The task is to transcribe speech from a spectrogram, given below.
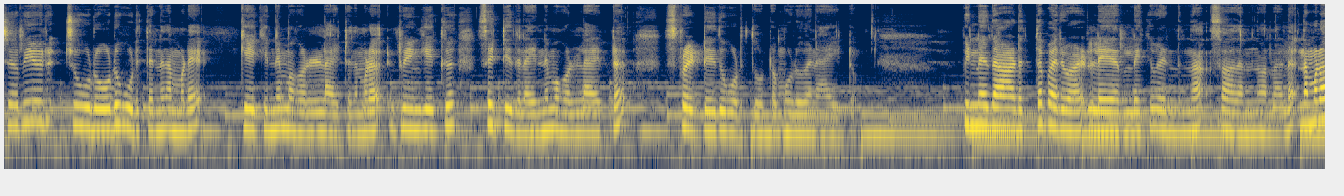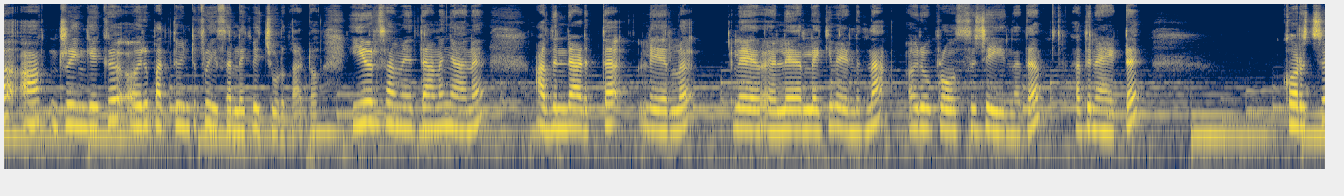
ചെറിയൊരു ചൂടോട് കൂടി തന്നെ നമ്മുടെ കേക്കിന്റെ മുകളിലായിട്ട് നമ്മൾ ഡ്രീം കേക്ക് സെറ്റ് ചെയ്തില്ല അതിന്റെ മുകളിലായിട്ട് സ്പ്രെഡ് ചെയ്ത് കൊടുത്തു കേട്ടോ മുഴുവനായിട്ടും. പിന്നെ ഇത് അടുത്ത പരിപാടി ലെയറിലേക്ക് വേണ്ടുന്ന സാധനം എന്ന് പറഞ്ഞാൽ നമ്മൾ ആ ഡ്രീം കേക്ക് ഒരു പത്ത് മിനിറ്റ് ഫ്രീസറിലേക്ക് വെച്ച് കൊടുക്കാം കേട്ടോ. ഈ ഒരു സമയത്താണ് ഞാൻ അതിന്റെ അടുത്ത ലെയറിൽ ലെയർ ലെയറിലേക്ക് വേണ്ടുന്ന ഒരു പ്രോസസ്സ് ചെയ്യുന്നത്. അതിനായിട്ട് കുറച്ച്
